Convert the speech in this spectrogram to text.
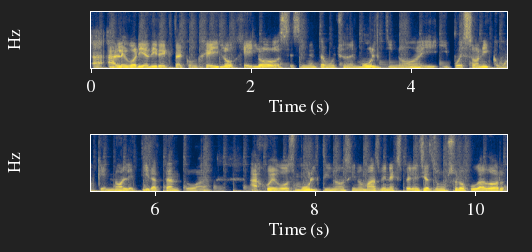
alegoría directa con Halo, Halo se cimenta mucho en el multi, ¿no? Y, pues Sony como que no le tira tanto a, juegos multi, ¿no? Sino más bien experiencias de un solo jugador,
